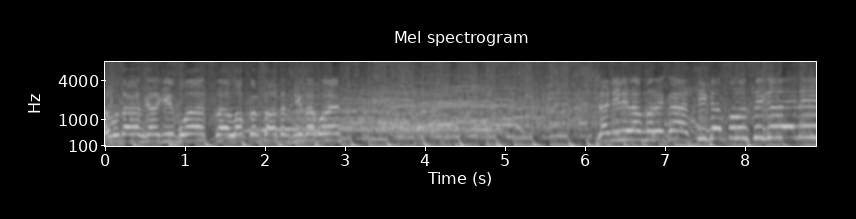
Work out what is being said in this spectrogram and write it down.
Tepuk tangan sekali lagi buat uh, Love Consultants kita, boleh. Dan inilah mereka 30 single ladies.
